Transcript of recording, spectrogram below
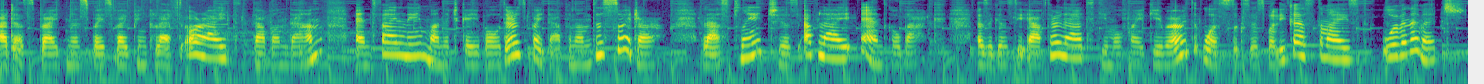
adjust brightness by swiping left or right, tap on Done, and finally manage key keyboarders by tapping on the switcher. Lastly, choose Apply and go back. As you can see after that, theme of my keyboard was successfully customized with an image.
